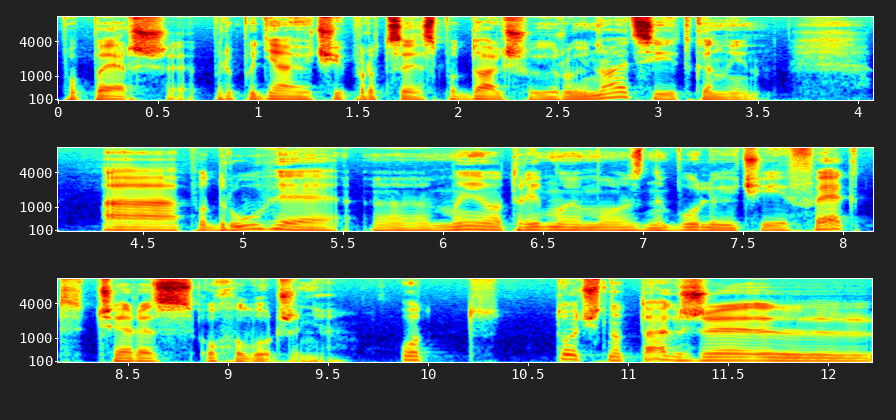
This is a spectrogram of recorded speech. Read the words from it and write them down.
по-перше, припиняючи процес подальшої руйнації тканин. А по-друге, е, ми отримуємо знеболюючий ефект через охолодження. От точно так же е,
